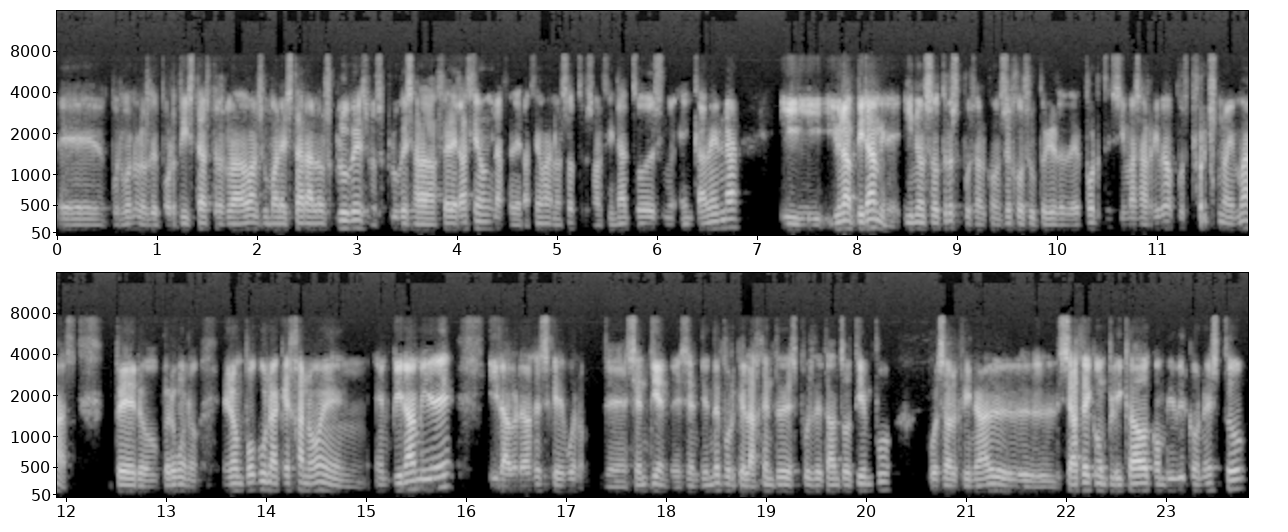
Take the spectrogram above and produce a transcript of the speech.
eh, pues bueno, los deportistas trasladaban su malestar a los clubes, los clubes a la federación y la federación a nosotros. Al final todo es en cadena y, una pirámide. Y nosotros, pues al Consejo Superior de Deportes. Y más arriba, pues porque no hay más. Pero, pero bueno, era un poco una queja, ¿no? En, en pirámide. Y la verdad es que, bueno, se entiende, se entiende porque la gente después de tanto tiempo pues al final se hace complicado convivir con esto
